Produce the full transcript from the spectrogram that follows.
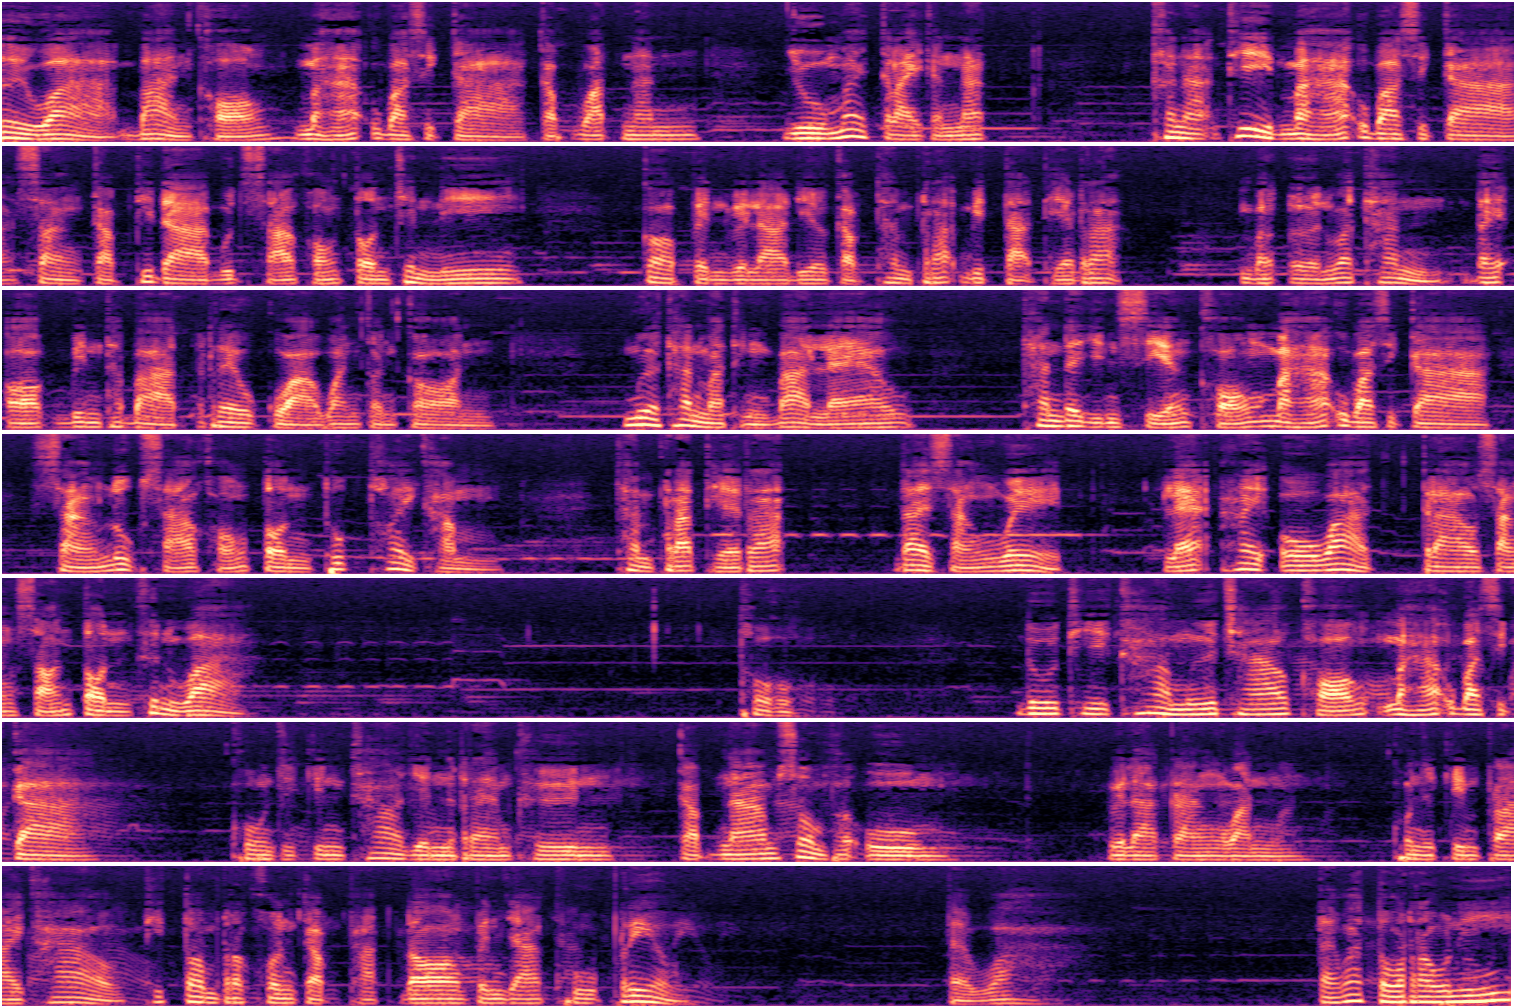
ด้วยว่าบ้านของมหาอุบาสิกากับวัดนั้น อยู่ไม่ไกลกันนัก ขณะที่มหาอุบาสิกาสั่งกับธิดาบุตรสาวของตนเช่นนี้ ก็เป็นเวลาเดียวกับท่านพระมิตรเถระ บังเอิญว่าท่านได้ออกบินทบาทเร็วกว่าวันก่อนๆเมื่อท่านมาถึงบ้านแล้ว ท่านได้ยินเสียงของมหาอุบาสิกา สั่งลูกสาวของตนทุกถ้อยคำท่านพระเถระได้สังเวชและให้โอวาทกล่าวสั่งสอนตนขึ้นว่าโธดูทีข้าวมื้อเช้าของมหาอุบาสิกา คงจะกินข้าวเย็นแรมคืนกับน้ำส้มผะอูม เวลากลางวัน คงจะกินปลายข้าวที่ต้มระคนกับผักดองเป็นยาคูเปรี้ยว แต่ว่า แต่ว่าตัวเรานี้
